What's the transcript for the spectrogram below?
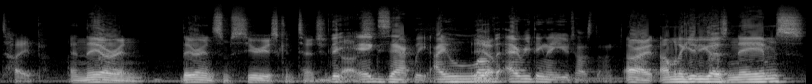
type, and they are in they're in some serious contention. The- talks. exactly. I love Yep. everything that Utah's done. All right, I'm gonna give you guys names,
